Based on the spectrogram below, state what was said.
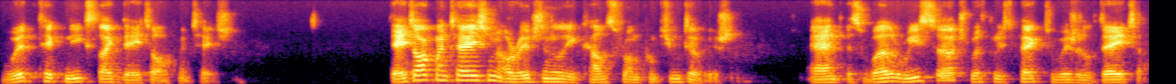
with techniques like data augmentation. Data augmentation originally comes from computer vision and is well researched with respect to visual data,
